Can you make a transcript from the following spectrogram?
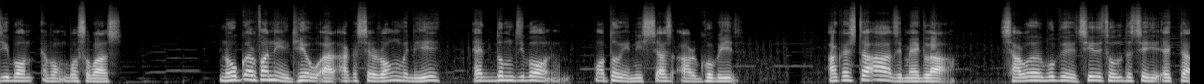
জীবন এবং বসবাস। নৌকার পানি, ঢেউ আর আকাশের রং মিলিয়ে একদম জীবন মতোই নিঃশ্বাস আর গভীর। আকাশটা আজ মেঘলা। সাগরের বুকে ছিঁড়ে চলতেছে একটা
